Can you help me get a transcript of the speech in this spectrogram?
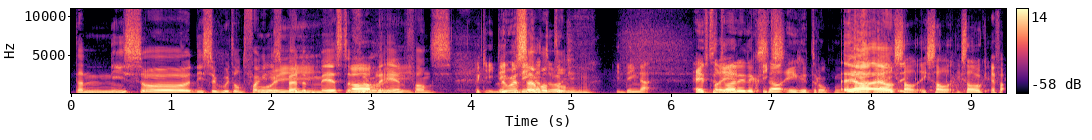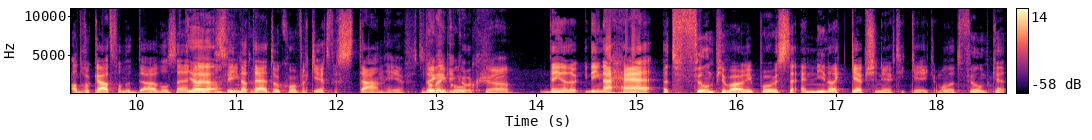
Dat niet zo, niet zo goed ontvangen is bij de meeste Oh. Formule Oei. 1-fans. Ik, ik denk, Lewis ik denk dat ook- Hamilton. ik denk dat Hij heeft het Allee, wel redelijk ik- snel ingetrokken. Ja, hij ik, zal, ik, zal, ik zal ook even advocaat van de duivel zijn. Ja, ja. Ik denk dat hij het ook gewoon verkeerd verstaan heeft. denk, denk ik ook, ja. Ik denk, dat, ik denk dat hij het filmpje wou reposten en niet naar de caption heeft gekeken. Want het filmpje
